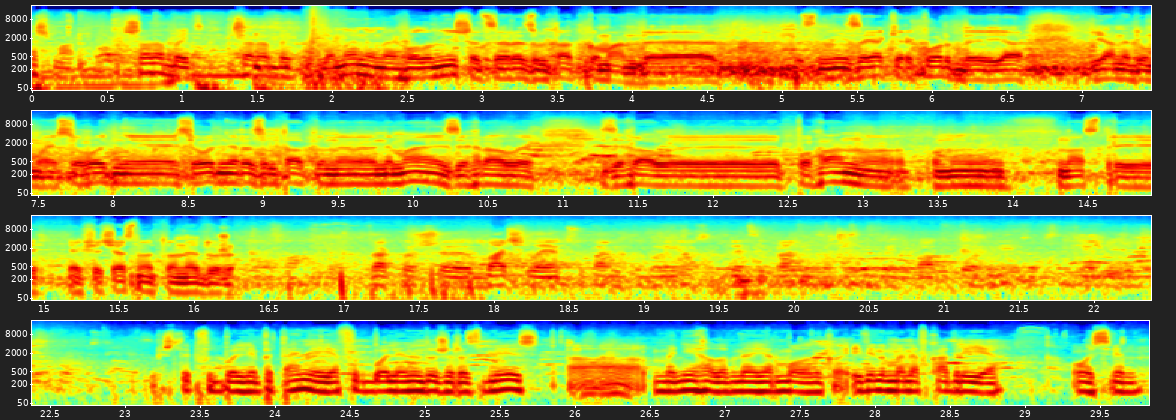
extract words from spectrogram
Кошмар. Що робити? Що робити? Для мене найголовніше це результат команди. Ні за які рекорди я, я не думаю. Сьогодні, сьогодні результату не, немає. Зіграли, зіграли погано, тому настрій, якщо чесно, то не дуже. Також бачили, як суперник оборонявся, три центральні захисники, два Пішли футбольні питання. Я в футболі не дуже розуміюсь. А мені головне Ярмоленко. І він у мене в кадрі є. Ось він.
